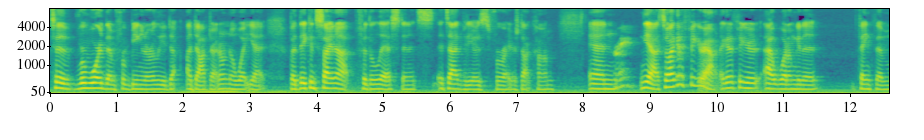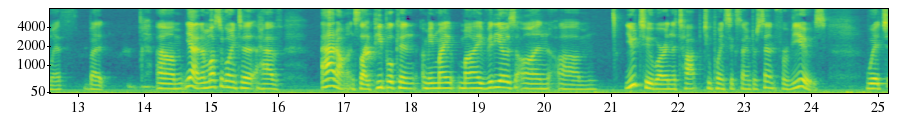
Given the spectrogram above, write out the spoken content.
to reward them for being an early ad- adopter. I don't know what yet, but they can sign up for the list, and it's it's at videosforwriters.com. And Great. yeah, so I got to figure out. I got to figure out what I'm going to thank them with. But um, yeah, and I'm also going to have add-ons. Like people can. I mean, my my videos on um, YouTube are in the top 2.69 percent for views which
